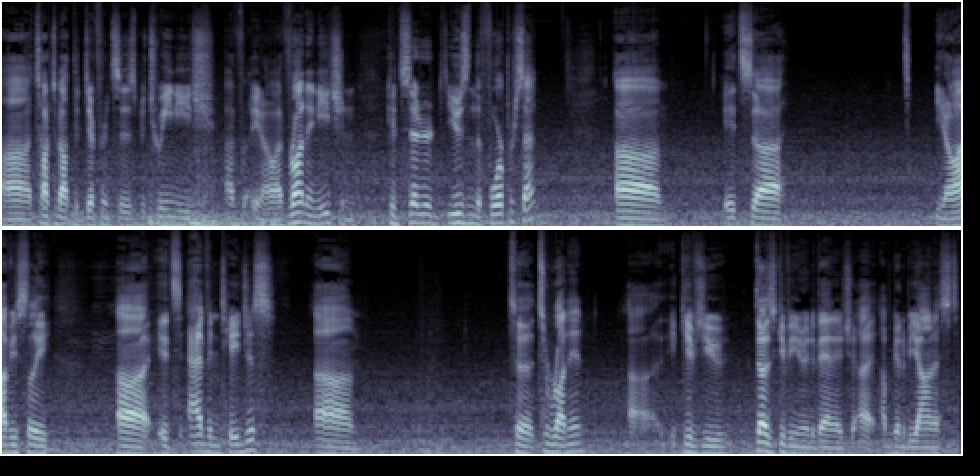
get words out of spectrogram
Uh, talked about the differences between each. I've you know I've run in each and considered using the four percent. Um, it's uh, you know obviously uh, it's advantageous um, to to run in. Uh, it gives you does give you an advantage. I, am going to be honest.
